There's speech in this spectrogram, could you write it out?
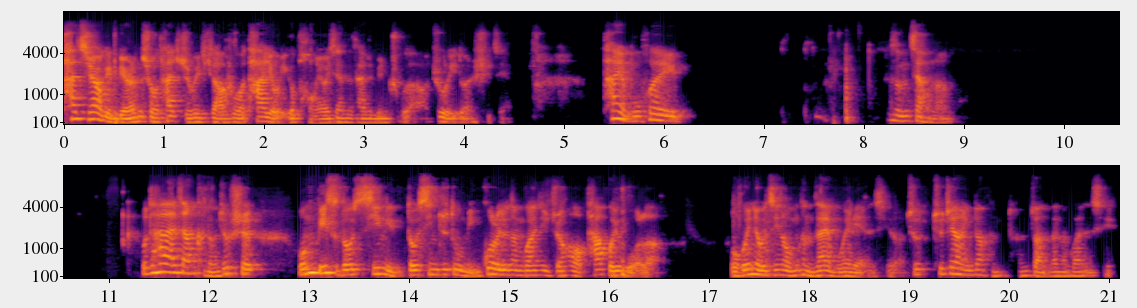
他介绍给别人的时候，他只会提到说，他有一个朋友现在在他这边住了，住了一段时间。他也不会，这怎么讲呢？我对他来讲，可能就是。我们彼此都心里都心知肚明，过了这段关系之后，他回国了，我回牛津了，我们可能再也不会联系了，就就这样一段很很短暂的关系。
